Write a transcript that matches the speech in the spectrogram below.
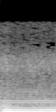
Mm.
